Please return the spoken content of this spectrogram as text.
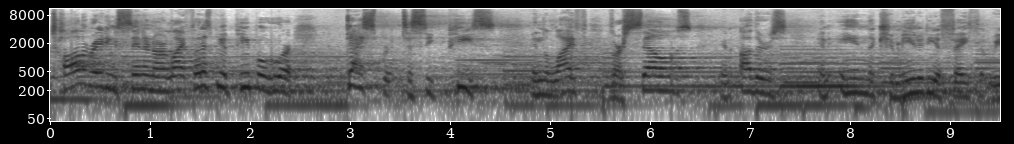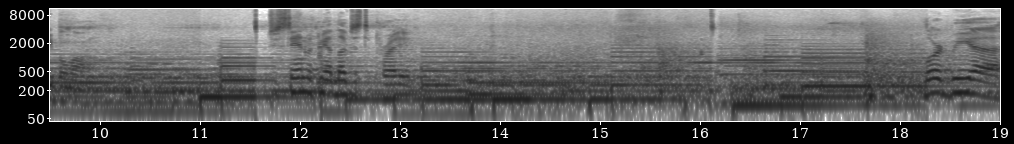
tolerating sin in our life. Let us be a people who are desperate to seek peace in the life of ourselves, in others, and in the community of faith that we belong. Would you stand with me? I'd love just to pray. Lord, we uh,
